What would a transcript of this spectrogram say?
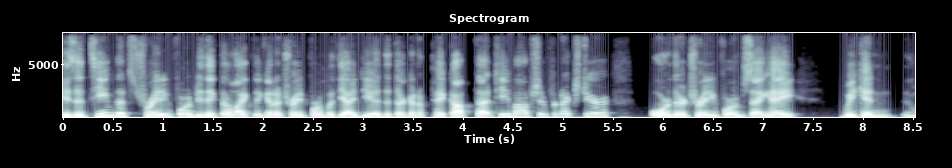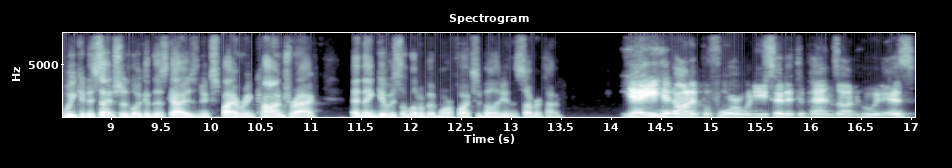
Is a team that's trading for him, do you think they're likely going to trade for him with the idea that they're going to pick up that team option for next year? Or they're trading for him saying, hey, we can we can essentially look at this guy as an expiring contract and then give us a little bit more flexibility in the summertime. Yeah, you hit on it before when you said it depends on who it is.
